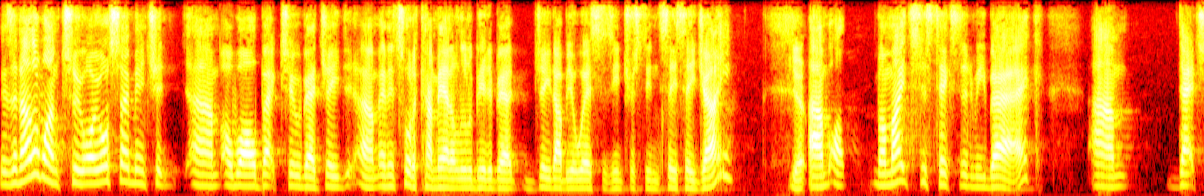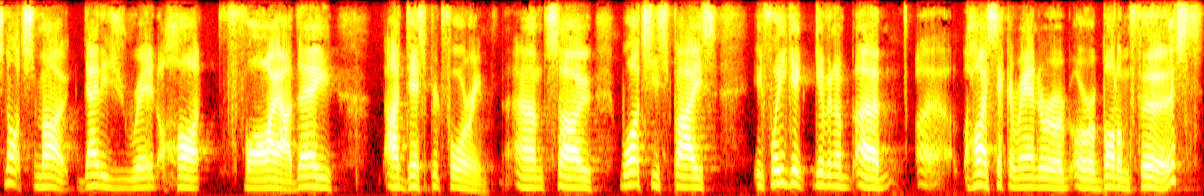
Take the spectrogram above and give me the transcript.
There's another one too. I also mentioned um, a while back too about G, um, and it sort of come out a little bit about GWS's interest in CCJ. Yep. Um, I, my mate's just texted me back. Um, that's not smoke. That is red hot fire. They are desperate for him. Um, so watch his space. If we get given a, a, a high second rounder or, or a bottom first,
